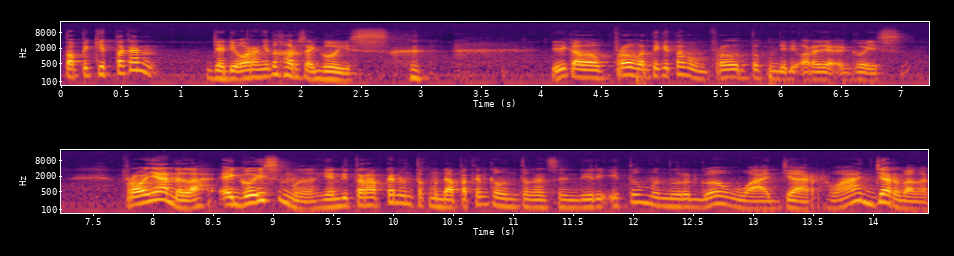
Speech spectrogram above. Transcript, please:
topik kita kan jadi orang itu harus egois. jadi kalau pro berarti kita mempro untuk menjadi orang yang egois. Pro-nya adalah egoisme yang diterapkan untuk mendapatkan keuntungan sendiri itu menurut gue wajar, wajar banget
